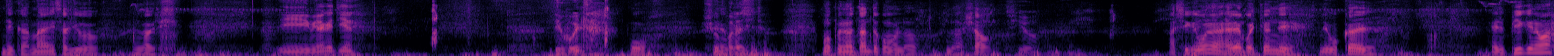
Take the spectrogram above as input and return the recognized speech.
de carnada y salió el bagre. Y mira que tiene. De vuelta. De parásitos. cosas. Bueno, pero no tanto como los, los. Sí, vos. Así que bueno, era cuestión de, de buscar el, el pique nomás.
